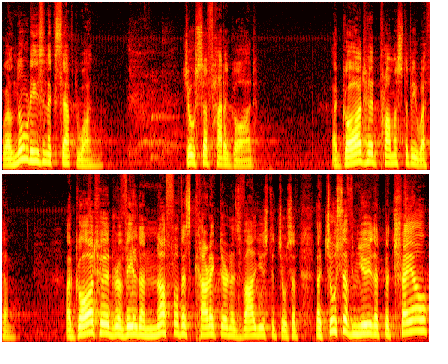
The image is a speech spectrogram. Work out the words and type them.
Well, no reason except one. Joseph had a God, a God who had promised to be with him, a God who had revealed enough of his character and his values to Joseph that Joseph knew that betrayal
